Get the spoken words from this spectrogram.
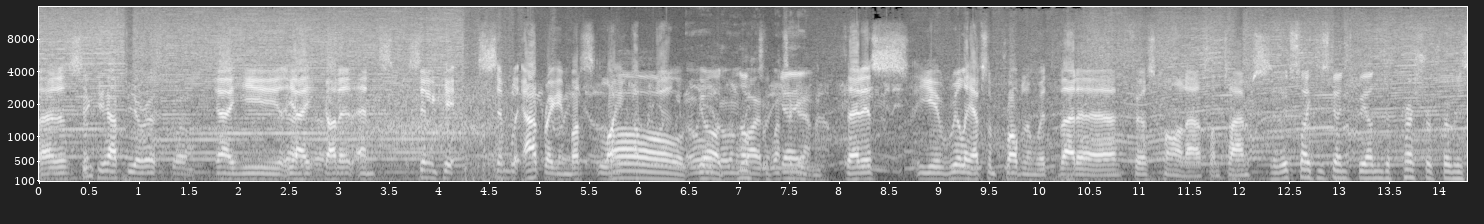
That is I think he have DRS as well. yeah he yeah he yeah. got it and still K simply outbraking, but like Oh Oh, god, going not wide once again. again. that is you really have some problem with that uh, first corner sometimes. It looks like he's going to be under pressure from his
